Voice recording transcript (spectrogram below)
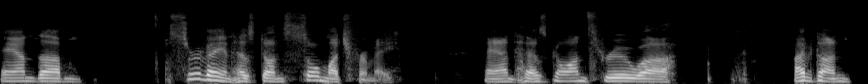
And um, surveying has done so much for me and has gone through, uh, I've done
